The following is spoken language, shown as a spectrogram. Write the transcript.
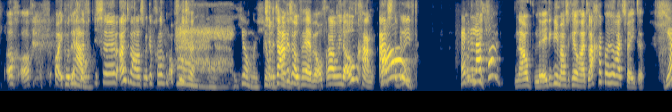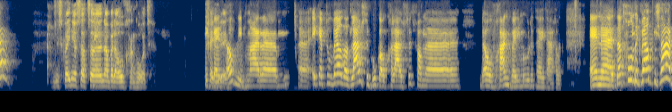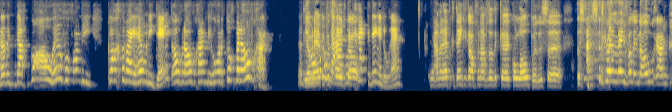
Och, och. Oh, ik moet echt Nou. eventjes eh uitwasemen. Ik heb geloof ik een opvliegen. Eh, jongens, jongens. Zullen we het daar eens jongens. over hebben? Of vrouwen in de overgang? Oh. Alsjeblieft. Heb je er last van? Nou, nee, weet ik niet. Maar als ik heel hard lach, ga ik wel heel hard zweten. Ja, Dus ik weet niet of dat Nee. nou bij de overgang hoort. ik Geen weet idee. het ook niet. Maar ehm, eh, ik heb toen wel dat luisterboek ook geluisterd van de overgang. Ik weet niet meer hoe dat heet eigenlijk. En eh, dat vond ik wel bizar. Dat ik dacht, wow, heel veel van die klachten waar je helemaal niet denkt over de overgang, die horen toch bij de overgang. Dat die Ja, maar dan heb ik het eigenlijk al- gekke dingen doen, hè? Ja, maar dan heb ik het denk ik al vanaf dat ik eh, kon lopen. Dus, eh dus zit ik mijn leven al in de overgang.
